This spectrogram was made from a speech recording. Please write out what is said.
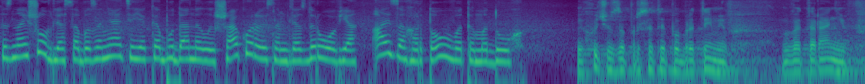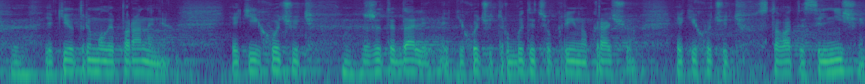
знайшов для себе заняття, яке буде не лише корисним для здоров'я, а й загартовуватиме дух. Хочу запросити побратимів, ветеранів, які отримали поранення, які хочуть жити далі, які хочуть робити цю країну кращою, які хочуть ставати сильніші,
